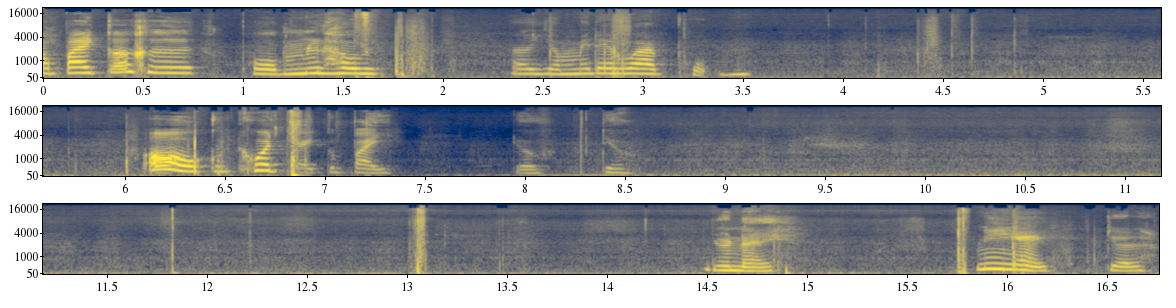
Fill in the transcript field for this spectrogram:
ต่อไปก็คือ ผมเราเรายังไม่ได้วาดผม โอ้โคตรใหญ่กันไป เดี๋ยวเดี๋ยวอยู่ไหน นี่ไง เจอแล้ว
